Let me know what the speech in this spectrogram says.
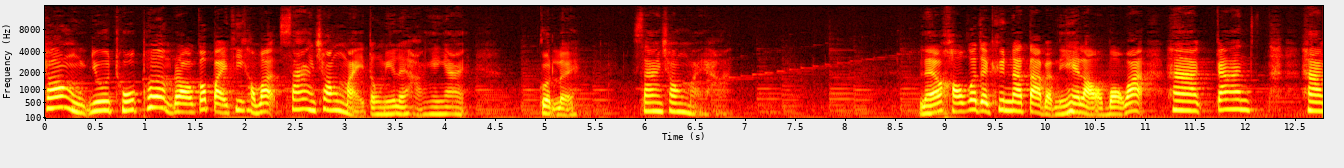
ช่อง YouTube เพิ่มเราก็ไปที่คำว่าสร้างช่องใหม่ตรงนี้เลยค่ะง่าย ๆ กดเลย สร้างช่องใหม่ค่ะ แล้วเขาก็จะขึ้นหน้าตาแบบนี้ให้เราบอกว่าหากการหาก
